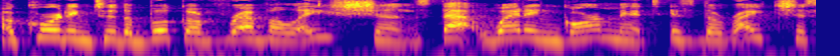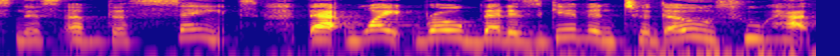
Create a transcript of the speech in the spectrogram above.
According to the book of Revelations, that wedding garment is the righteousness of the saints, that white robe that is given to those who have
